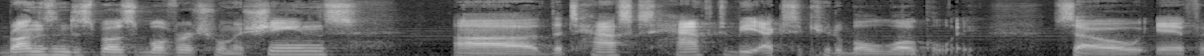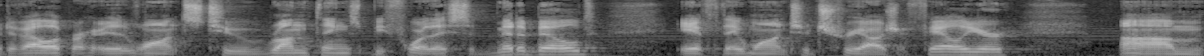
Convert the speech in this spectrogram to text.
runs in disposable virtual machines. Uh, the tasks have to be executable locally. So if a developer wants to run things before they submit a build, if they want to triage a failure, um,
